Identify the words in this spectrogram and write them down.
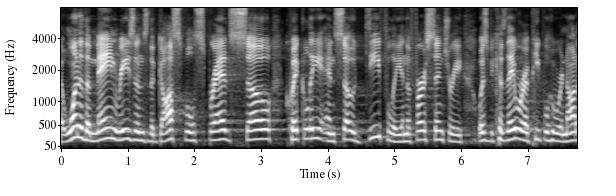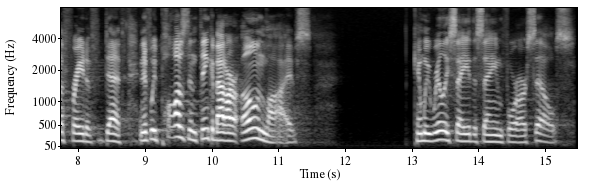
that one of the main reasons the gospel spread so quickly and so deeply in the first century was because they were a people who were not afraid of death. And if we paused and think about our own lives, can we really say the same for ourselves?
